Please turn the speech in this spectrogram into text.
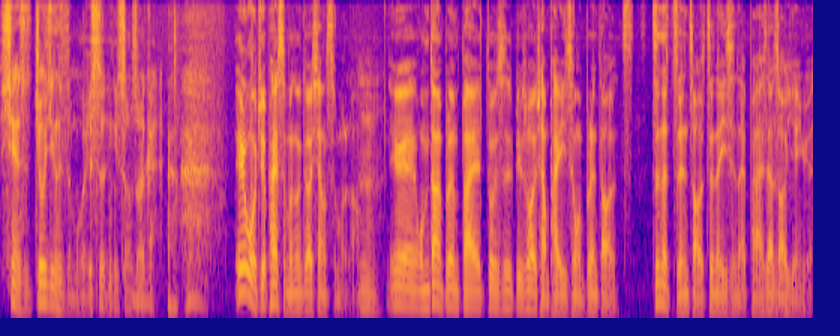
现实究竟是怎么回事？你说说看。因为我觉得拍什么东西都要像什么了，嗯，因为我们当然不能拍，都是比如说我想拍医生，我不能找真的只能找真的医生来拍，还是要找演员。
